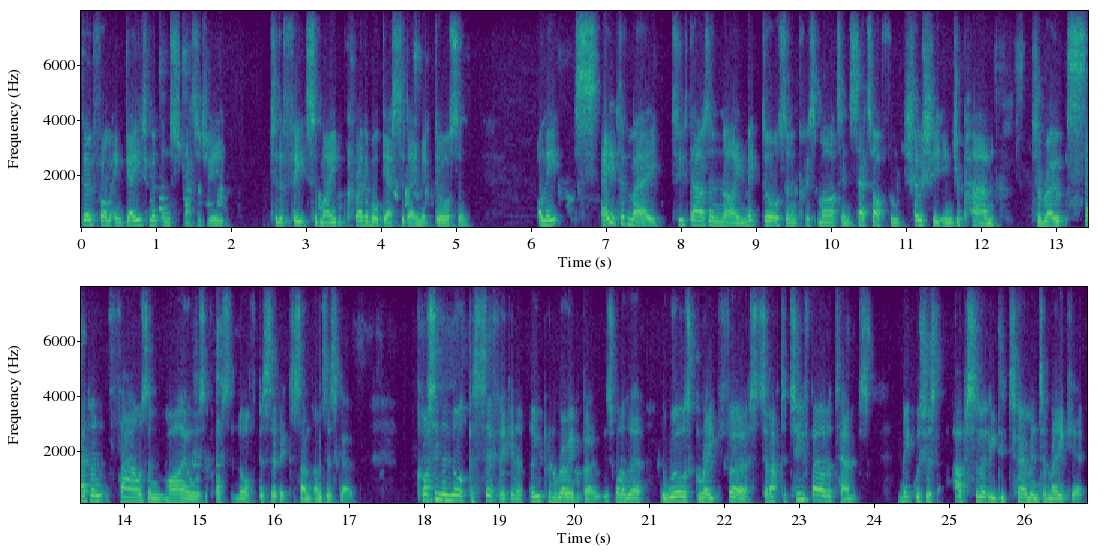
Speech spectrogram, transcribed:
go from engagement and strategy to the feats of my incredible guest today, Mick Dawson. On the 8th of May 2009, Mick Dawson and Chris Martin set off from Choshi in Japan to row 7,000 miles across the North Pacific to San Francisco. Crossing the North Pacific in an open rowing boat is one of the, the world's great firsts, and after two failed attempts, Mick was just absolutely determined to make it.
